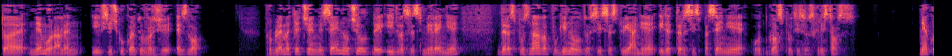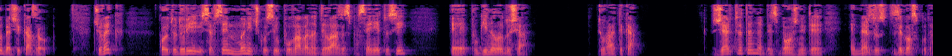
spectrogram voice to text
Той е неморален и всичко, което върши, е зло. Проблемът е, че не се е научил да идва със смирение, да разпознава погиналото си състояние и да търси спасение от Господ Исус Христос. Някой беше казал, човек, който дори и съвсем мъничко се уповава на дела за спасението си, е погинала душа. Това е така. Жертвата на безбожните е мерзост за Господа.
